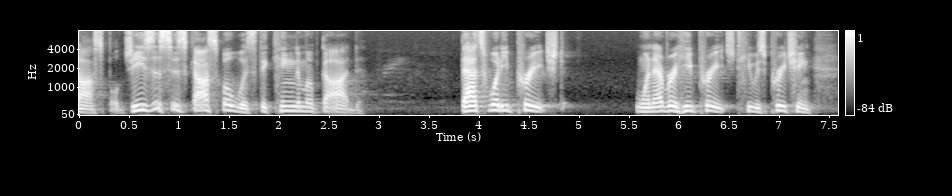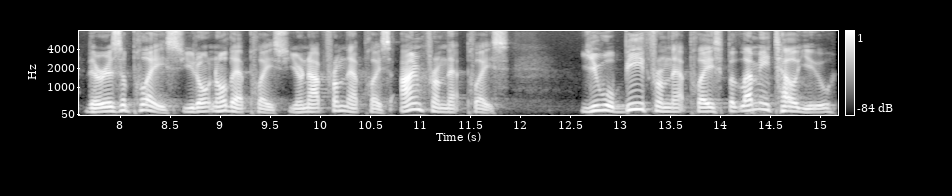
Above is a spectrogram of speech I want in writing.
gospel. Jesus' gospel was the kingdom of God. That's what he preached. Whenever he preached, he was preaching, There is a place. You don't know that place. You're not from that place. I'm from that place. You will be from that place, but let me tell you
